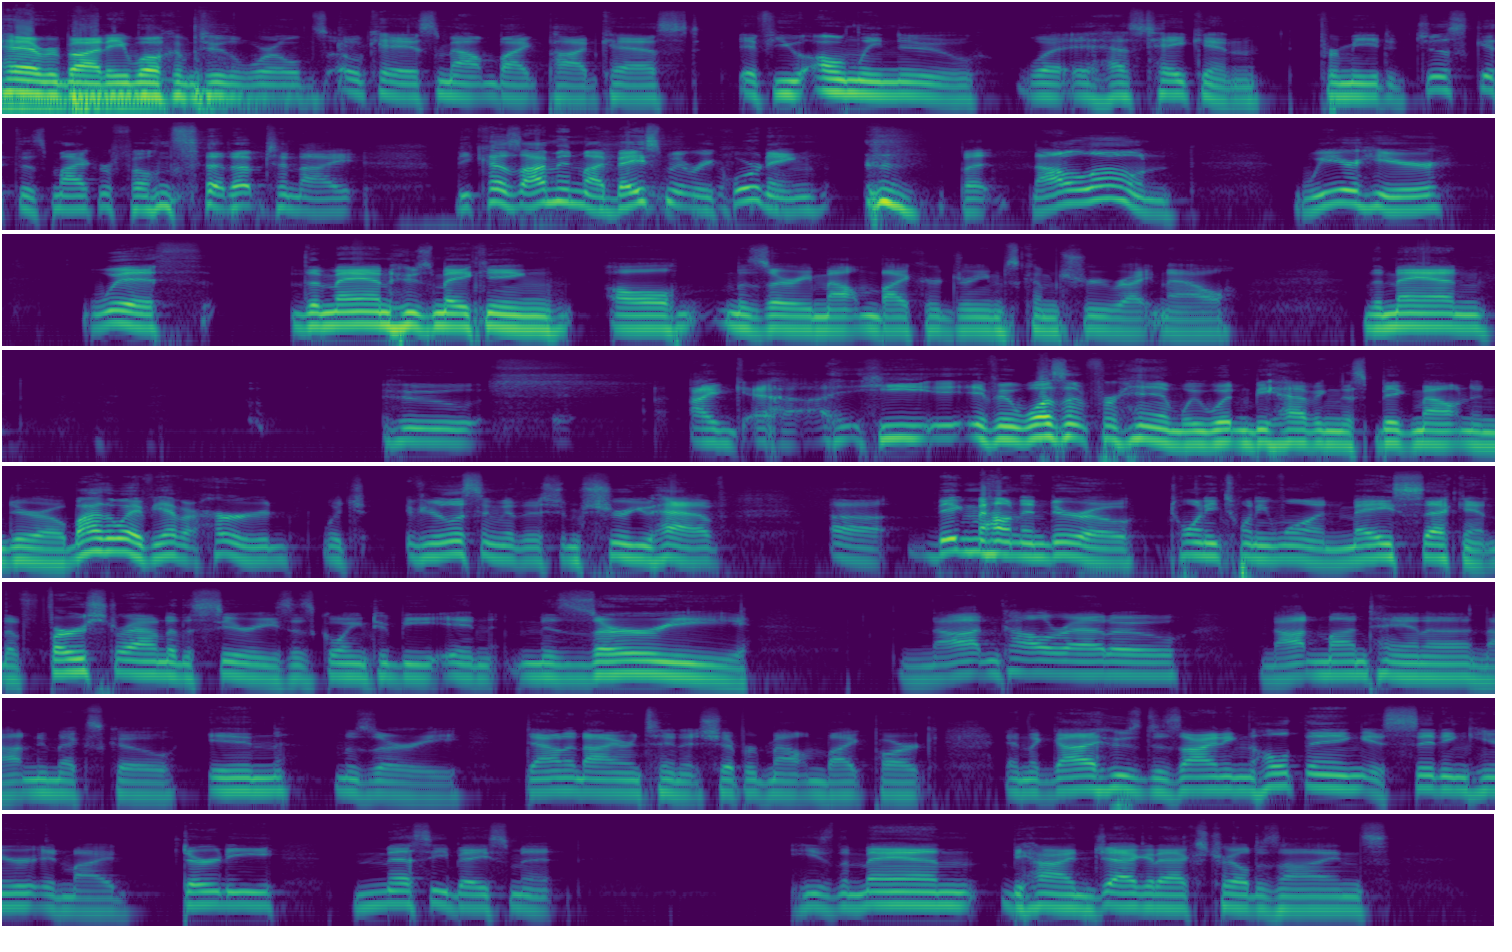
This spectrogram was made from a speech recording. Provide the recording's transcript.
Hey, everybody, welcome to the world's okayest mountain bike podcast. If you only knew what it has taken for me to just get this microphone set up tonight, because I'm in my basement recording, but not alone. We are here with the man who's making all Missouri mountain biker dreams come true right now. The man who I uh, he if it wasn't for him, we wouldn't be having this big mountain enduro. By the way, if you haven't heard, which if you're listening to this, I'm sure you have, uh, Big Mountain Enduro 2021 May 2nd, the first round of the series is going to be in Missouri, not in Colorado, not in Montana, not in New Mexico, in Missouri. Down at Ironton at Shepherd Mountain Bike Park. And the guy who's designing the whole thing is sitting here in my dirty, messy basement He's the man behind Jagged Axe Trail Designs,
